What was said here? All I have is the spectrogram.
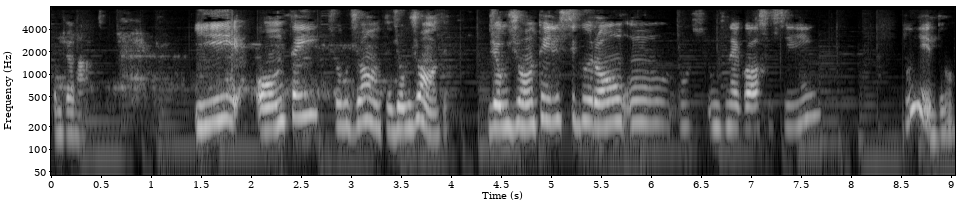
campeonato. E ontem, jogo de ontem, jogo de ontem. Jogo de ontem ele segurou um- uns, uns negócios assim, doído.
